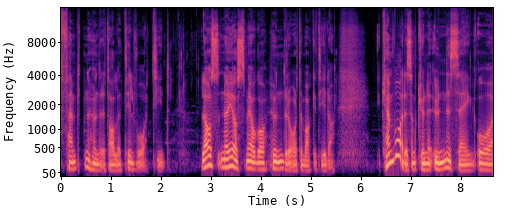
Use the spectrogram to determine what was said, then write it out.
1500-tallet til vår tid. La oss nøye oss med å gå 100 år tilbake i tida. Hvem var det som kunne unne seg å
